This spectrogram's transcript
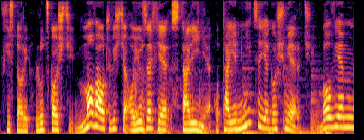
w historii ludzkości. Mowa oczywiście o Józefie Stalinie, o tajemnicy jego śmierci, bowiem,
